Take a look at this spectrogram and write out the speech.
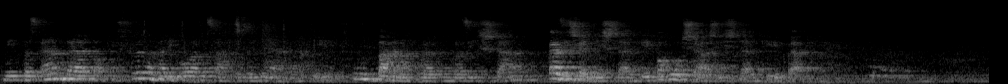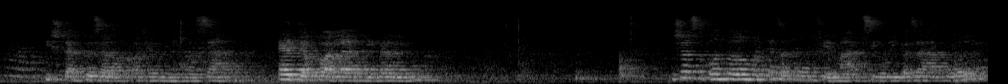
mint az ember, aki fölemeli arcához a gyermekét. Úgy bánik velünk az Isten. Ez is egy Isten kép, a hosás Isten képe. Isten közel akar jönni hozzánk. Egy akar lenni velünk. És azt gondolom, hogy ez a konfirmáció igazából,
